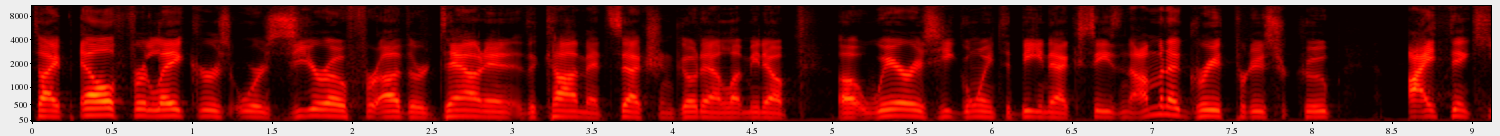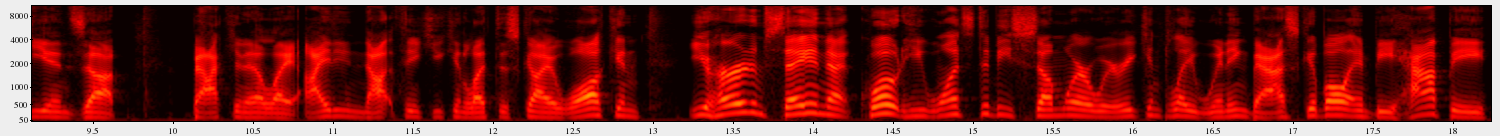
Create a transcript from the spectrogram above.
Type L for Lakers or zero for other down in the comment section. Go down, let me know uh, where is he going to be next season. I'm going to agree with producer Coop. I think he ends up back in LA. I do not think you can let this guy walk. And you heard him say in that quote, he wants to be somewhere where he can play winning basketball and be happy.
